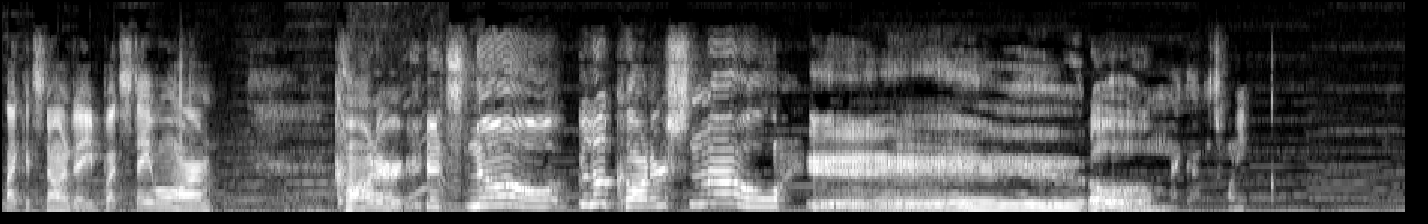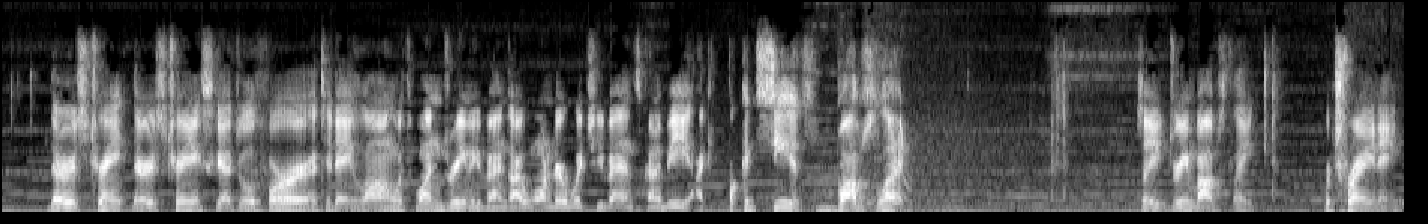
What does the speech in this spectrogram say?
like it's snowing today, but stay warm. Connor, it's snow! Look, Connor, snow! oh There is train there is training scheduled for today long with one dream event. I wonder which event's gonna be. I can fucking see it's bobsled. See, dream bobsled. We're training.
